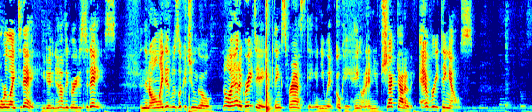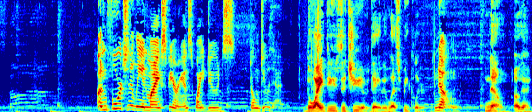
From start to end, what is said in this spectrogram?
Or like today, you didn't have the greatest of days. And then all I did was look at you and go, No, I had a great day. Thanks for asking. And you went, Okay, hang on. And you checked out of everything else. Unfortunately, in my experience, white dudes don't do that. The white dudes that you have dated, let's be clear. No. No. Okay.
